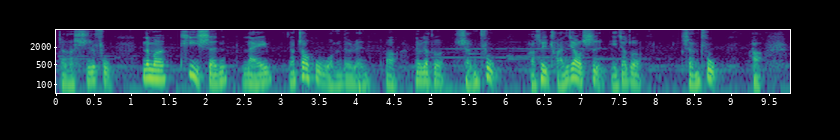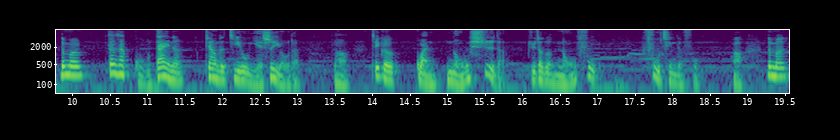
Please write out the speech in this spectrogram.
叫做师傅。那么替神来要照顾我们的人啊，那么叫做神父。啊，所以传教士也叫做。神父，好，那么但在古代呢，这样的记录也是有的啊。这个管农事的就叫做农妇，父亲的父啊。那么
